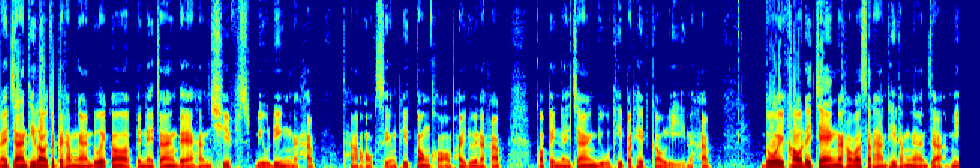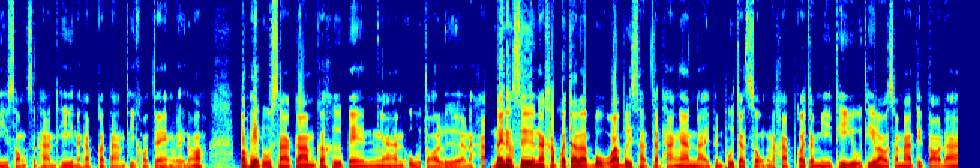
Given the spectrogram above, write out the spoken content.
นายจ้างที่เราจะไปทำงานด้วยก็เป็นนายจ้าง The Han Ships Building นะครับ ถ้าออกเสียงผิดต้องขออภัยด้วยนะครับ ก็เป็นนายจ้างอยู่ที่ประเทศเกาหลีนะครับ โดยเขาได้แจ้งนะครับว่าสถานที่ทำงานจะมี 2 สถานที่นะครับ ก็ตามที่เขาแจ้งเลยเนาะประเภทอุตสาหกรรมก็คือเป็นงานอู่ต่อเรือนะครับ ในหนังสือนะครับก็จะระบุว่าบริษัทจัดหางานไหนเป็นผู้จัดส่งนะครับ ก็จะมีที่อยู่ที่เราสามารถติดต่อได้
